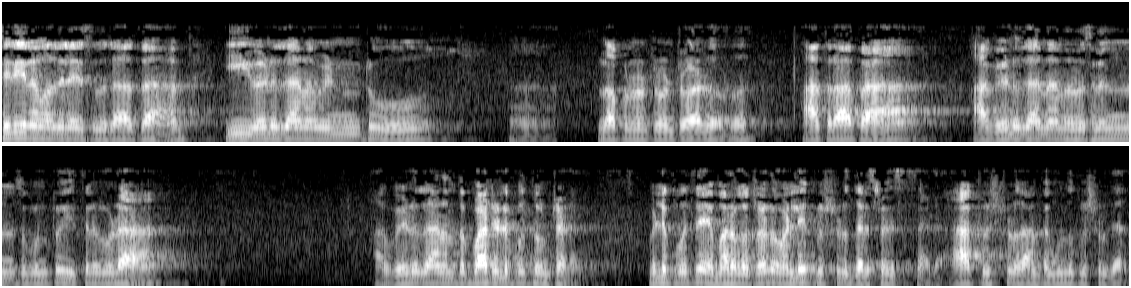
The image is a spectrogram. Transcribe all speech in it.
శరీరం వదిలేసిన తర్వాత ఈ వేణుగానం వింటూ లోపల ఉన్నటువంటి వాడు ఆ తర్వాత ఆ వేణుగానాన్ని అనుసరించుకుంటూ ఇతను కూడా ఆ వేణుగానంతో పాటు వెళ్ళిపోతూ ఉంటాడు. వెళ్ళిపోతే మరొక చోట మళ్ళీ కృష్ణుడు దర్శనమిస్తాడు. ఆ కృష్ణుడు అంతకుముందు కృష్ణుడు కాదు.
